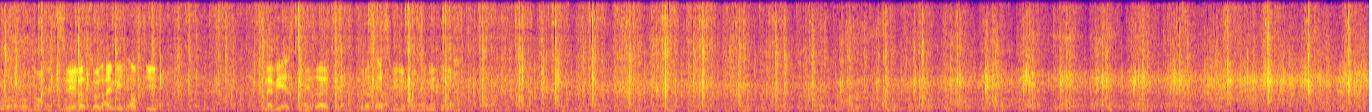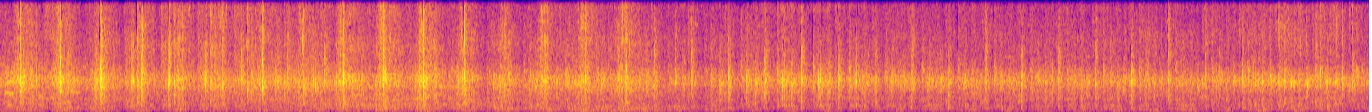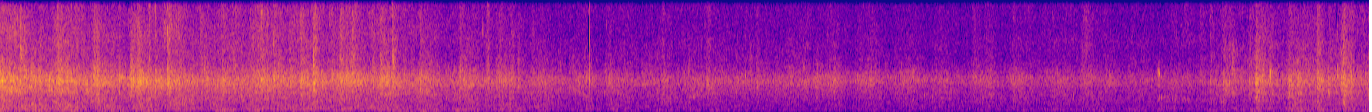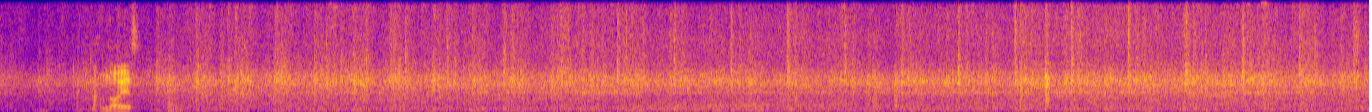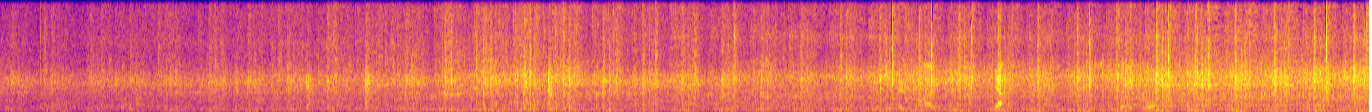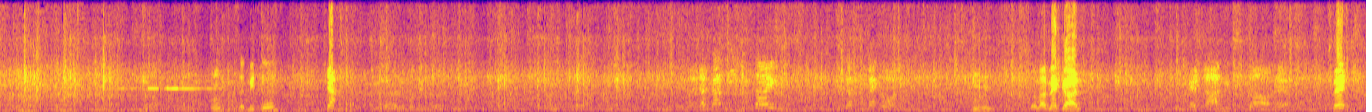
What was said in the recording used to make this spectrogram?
oder unoffiziell? Nee, das soll eigentlich auf die NRW-SPD-Seite. wo das erste Video funktionierte nicht. Mach ein neues. Ja. Ist das Mikro? Hm? Ist das Mikro? Ja. Das kannst du ihm nicht zeigen. Das kannst du meckern. Soll er meckern? Er hat eine Angst da, ne? Nee.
